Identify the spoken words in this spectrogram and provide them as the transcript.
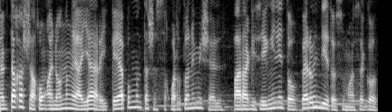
Nagtaka siya kung anong nangyayari kaya pumunta siya sa kwarto ni Michelle para gisingin ito pero hindi ito sumasagot.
